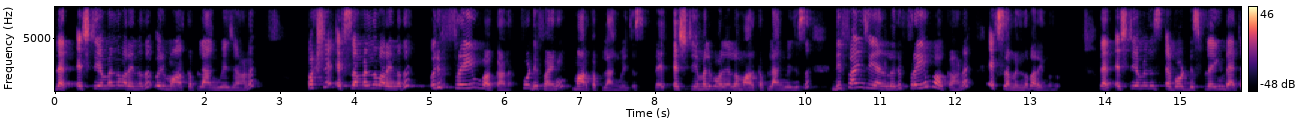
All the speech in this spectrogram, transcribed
then H T M L എന്ന് പറയുന്നത് ഒരു മാർക്കപ്പ് ലാംഗ്വേജ് ആണ്. പക്ഷെ എക്സ് എം എൽ എന്ന് പറയുന്നത് ഒരു ഫ്രെയിം വർക്ക് ആണ് for defining markup languages H T M L പോലെയുള്ള മാർക്കപ്പ് ലാംഗ്വേജസ് ഡിഫൈൻ ചെയ്യാനുള്ള ഒരു ഫ്രെയിം വർക്ക് ആണ് എക്സ് എം എൽ എന്ന് പറയുന്നത്. Then H T M L is about displaying data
